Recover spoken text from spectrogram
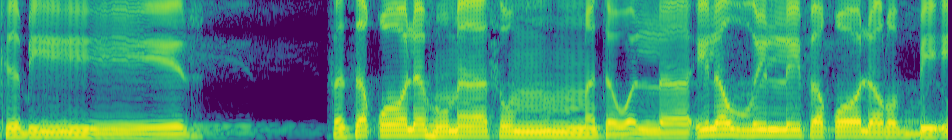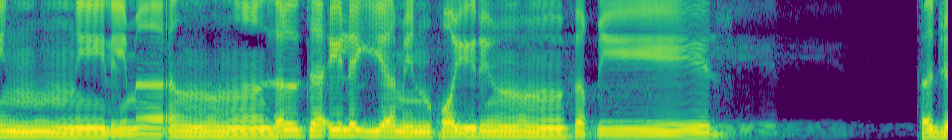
كبير فسقى لهما ثم تولى إلى الظل فقال رب إني لما أنزلت إلي من خير فقير فجاءته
